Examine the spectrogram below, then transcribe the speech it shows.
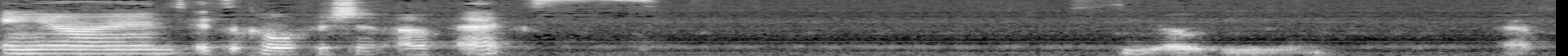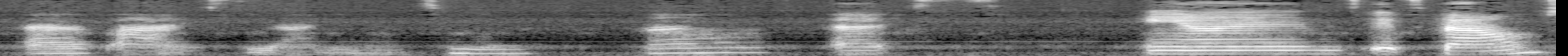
And it's a coefficient of x. C O E F F I C I N T of x, and it's bound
